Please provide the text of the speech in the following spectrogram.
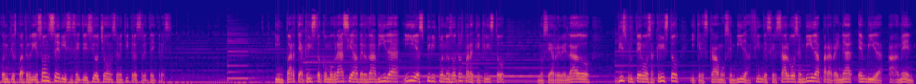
Corintios 4, 10, 11, 16, 18, 11, 23, 33. Imparte a Cristo como gracia, verdad, vida y espíritu en nosotros para que Cristo nos sea revelado Disfrutemos a Cristo y crezcamos en vida a fin de ser salvos en vida para reinar en vida. Amén.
